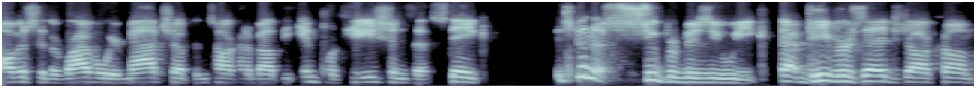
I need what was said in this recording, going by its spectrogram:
obviously the rivalry matchup and talking about the implications at stake. It's been a super busy week at BeaversEdge.com.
